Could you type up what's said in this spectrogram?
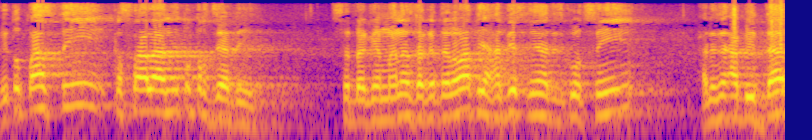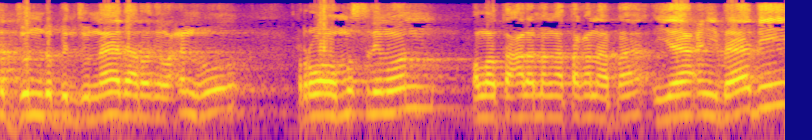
itu pasti kesalahan itu terjadi. Sebagaimana zakat lewati hadisnya hadis qudsi, hadis Abi Dar Jundub bin Junadah radhiyallahu anhu, rawahu Muslimun Allah Ta'ala mengatakan apa? Ya ibadi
